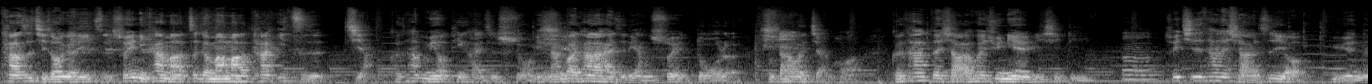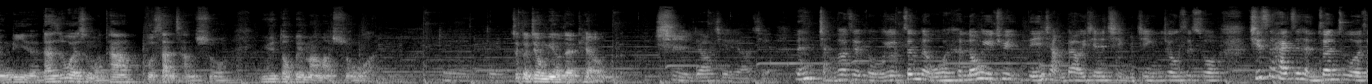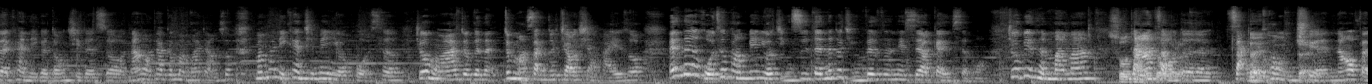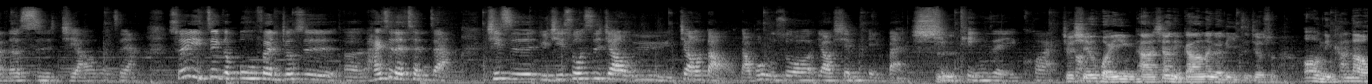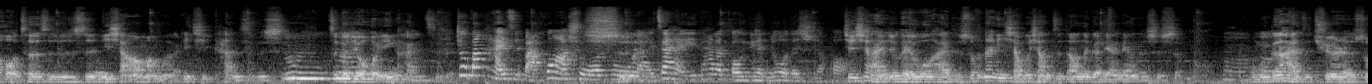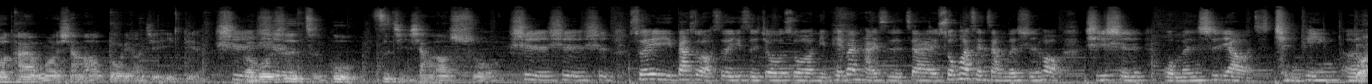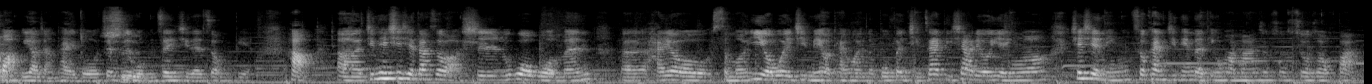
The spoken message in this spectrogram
他是其中一个例子，所以你看嘛，这个妈妈她一直讲，可是她没有听孩子说，也难怪她的孩子两岁多了，不大会讲话，可是他的小孩会去念 A B C D，嗯，所以其实他的小孩是有语言能力的，但是为什么他不擅长说？因为都被妈妈说完，对对，这个就没有在跳舞了。是了解了解，但讲到这个，我又真的我很容易去联想到一些情境，就是说，其实孩子很专注的在看一个东西的时候，然后他跟妈妈讲说：“妈妈，你看前面有火车。”结果妈妈就跟他就马上就教小孩说：“哎，那个火车旁边有警示灯，那个警示灯那是要干什么？”就变成妈妈拿走的掌控权，然后反而失焦了这样。所以这个部分就是呃孩子的成长。其实，与其说是教育教导，倒不如说要先陪伴、倾听这一块。就先回应他，像你刚刚那个例子，就说：“哦，你看到火车是不是？你想要妈妈一起看是不是？”嗯，这个就回应孩子就帮孩子把话说出来，在他的口语很弱的时候。接下来你就可以问孩子说：“那你想不想知道那个亮亮的是什么？”我们跟孩子确认说，他有没有想要多了解一点，是，而不是只顾自己想要说。是是是，所以大叔老师的意思就是说，你陪伴孩子在说话成长的时候，其实我们是要倾听，而话不要讲太多，这是我们这一集的重点。好，呃，今天谢谢大叔老师。如果我们呃还有什么意犹未尽没有谈完的部分，请在底下留言哦。谢谢您收看今天的听话妈说说说说话。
